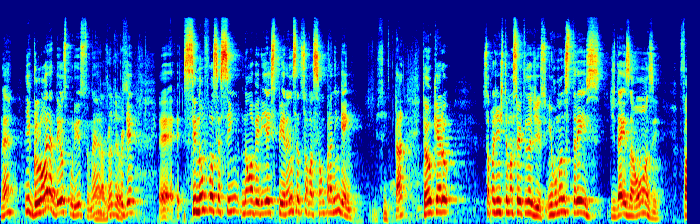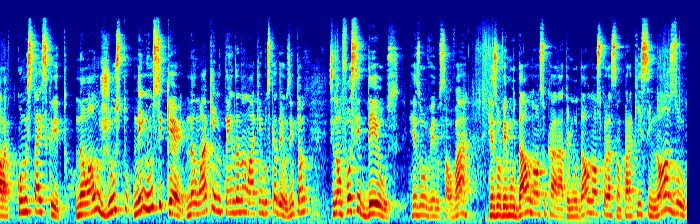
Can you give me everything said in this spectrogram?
né? E glória a Deus por isso, né? Graças a Deus. Porque é, se não fosse assim, não haveria esperança de salvação para ninguém Sim. tá? Então eu quero, só para a gente ter uma certeza disso, em Romanos 3, de 10 a 11, fala, como está escrito, não há um justo, nenhum sequer, não há quem entenda, não há quem busque a Deus. Então, se não fosse Deus resolver nos salvar, resolver mudar o nosso caráter, mudar o nosso coração, para que sim, nós o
